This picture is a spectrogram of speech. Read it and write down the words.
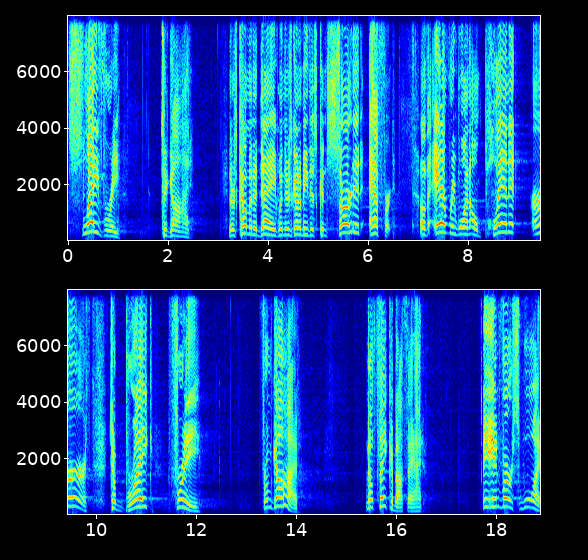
slavery to God. There's coming a day when there's going to be this concerted effort of everyone on planet Earth to break free from God. Now, think about that. In verse 1,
